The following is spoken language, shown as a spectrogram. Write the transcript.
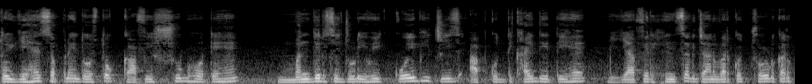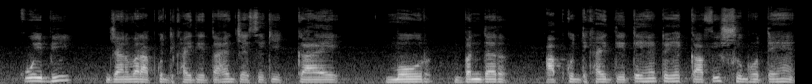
तो यह सपने दोस्तों काफ़ी शुभ होते हैं। मंदिर से जुड़ी हुई कोई भी चीज़ आपको दिखाई देती है या फिर हिंसक जानवर को छोड़कर कोई भी जानवर आपको दिखाई देता है, जैसे कि गाय, मोर, बंदर आपको दिखाई देते हैं तो यह काफ़ी शुभ होते हैं।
